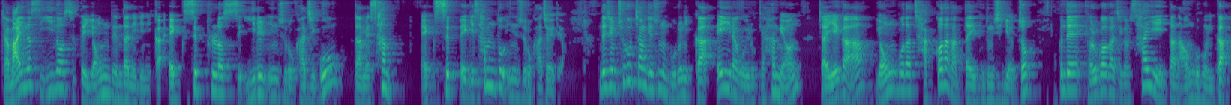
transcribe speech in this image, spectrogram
자, 마이너스 2 넣었을 때 0 된다는 얘기니까 x 플러스 2를 인수로 가지고 그 다음에 3, x 빼기 3도 인수로 가져야 돼요. 근데 지금 최고차항 계수는 모르니까 a라고 이렇게 하면 자 얘가 0보다 작거나 같다의 부등식이었죠. 근데 결과가 지금 사이에 있다 나온 거 보니까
